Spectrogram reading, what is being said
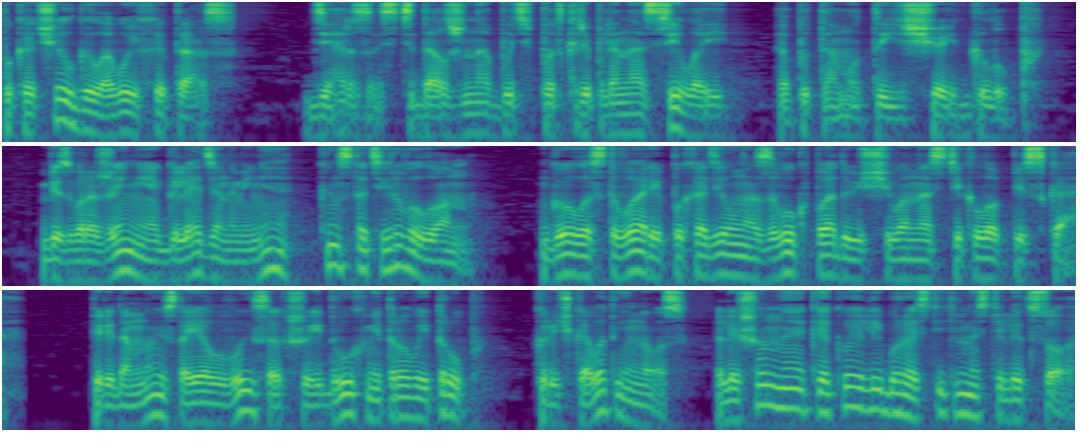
покачал головой Хетарс. «Дерзость должна быть подкреплена силой, а потому ты еще и глуп». Без выражения, глядя на меня, констатировал он. Голос твари походил на звук падающего на стекло песка. Передо мной стоял высохший двухметровый труп, крючковатый нос, лишенное какой-либо растительности лицо,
